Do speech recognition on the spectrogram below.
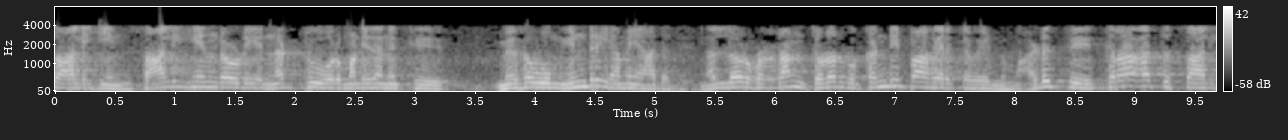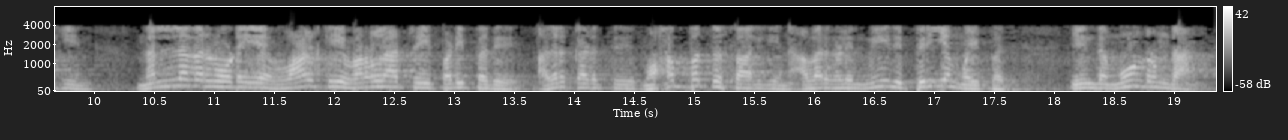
சாலிஹீன். சாலிஹீன்களுடைய நட்பு ஒரு மனிதனுக்கு மிகவும் இன்றியமையாதது. நல்லவர்களுடன் தொடர்பு கண்டிப்பாக இருக்க வேண்டும். அடுத்து கிராகத்து சாலிஹீன். நல்லவர்களுடைய வாழ்க்கை வரலாற்றை படிப்பது அதற்கடுத்து மொஹப்பத்து சாலிஹீன். அவர்களின் மீது பிரியம் வைப்பது இந்த மூன்றும் தான்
